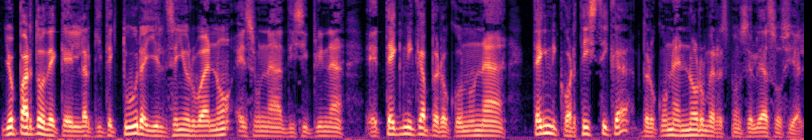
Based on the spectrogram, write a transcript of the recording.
yo parto de que la arquitectura y el diseño urbano es una disciplina eh, técnica, pero con una técnico-artística, pero con una enorme responsabilidad social.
